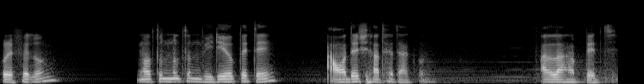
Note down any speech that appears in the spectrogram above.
করে ফেলুন। নতুন নতুন ভিডিও পেতে আমাদের সাথে থাকুন। আল্লাহ হাফেজ।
